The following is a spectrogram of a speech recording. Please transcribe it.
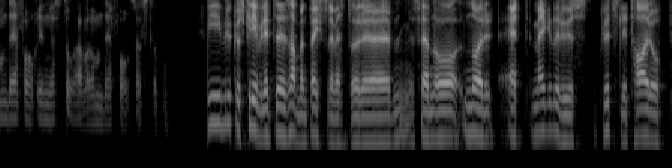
om det er for investor eller om det er for selskapet. Vi bruker å skrive litt sammen på Ekstrainvestor, eh, Sven. Og når et meglerhus plutselig tar opp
